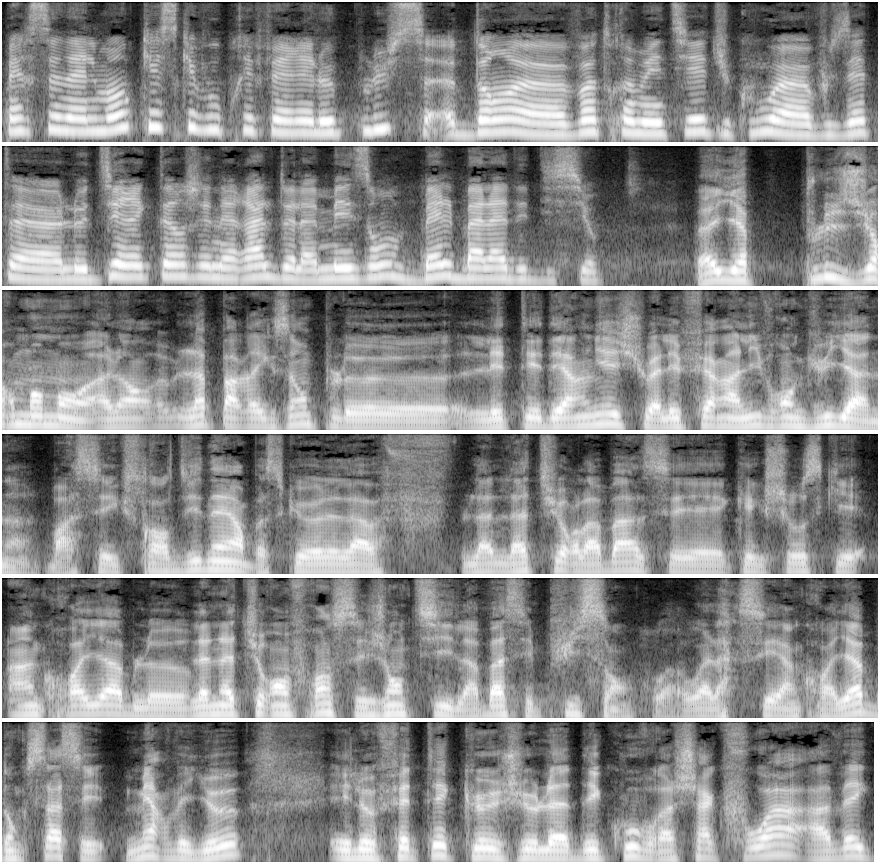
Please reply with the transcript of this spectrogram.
Personnellement, qu'est-ce que vous préférez le plus dans euh, votre métier? Du coup, euh, vous êtes le directeur général de la maison Belle Balade Édition. Ben, il y a plusieurs moments. Alors là, par exemple, euh, l'été dernier, je suis allé faire un livre en Guyane. Bah, c'est extraordinaire parce que la, la nature là-bas, c'est quelque chose qui est incroyable. La nature en France, c'est gentil. Là-bas, c'est puissant. Quoi. Voilà, c'est incroyable. Donc ça, c'est merveilleux. Et le fait est que je la découvre à chaque fois avec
